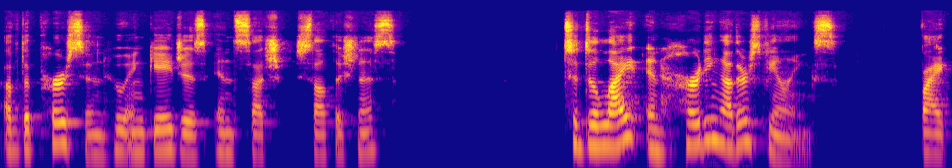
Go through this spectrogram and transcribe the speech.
of the person who engages in such selfishness. To delight in hurting others' feelings by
